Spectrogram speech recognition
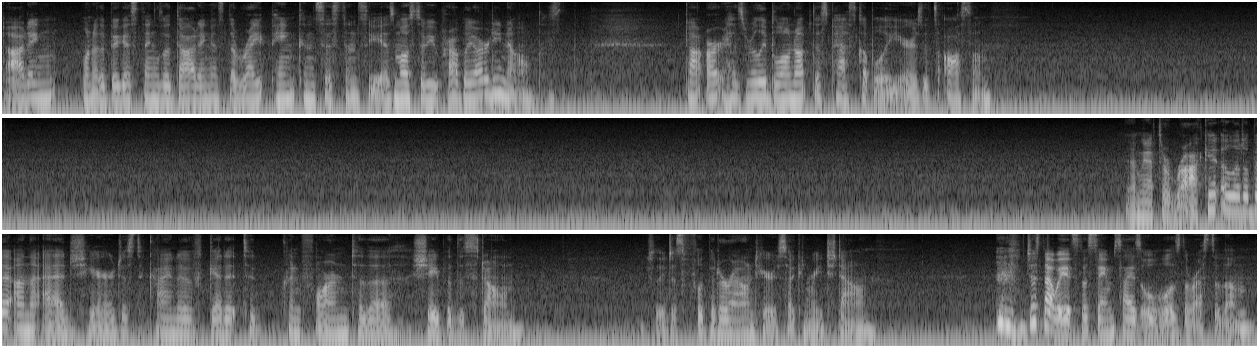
Dotting one of the biggest things with dotting is the right paint consistency, as most of you probably already know, because dot art has really blown up this past couple of years. It's awesome. I'm going to have to rock it a little bit on the edge here just to kind of get it to conform to the shape of the stone. Actually just flip it around here so I can reach down. just that way it's the same size oval as the rest of them.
